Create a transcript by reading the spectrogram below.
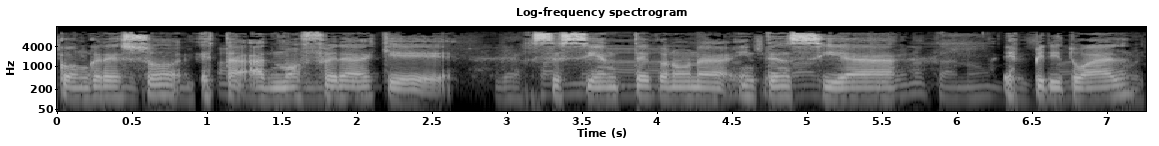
congreso, esta atmósfera que se siente con una intensidad espiritual.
